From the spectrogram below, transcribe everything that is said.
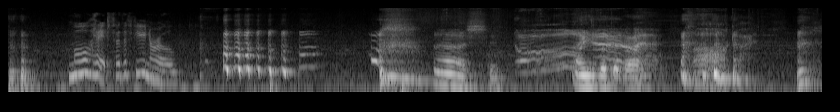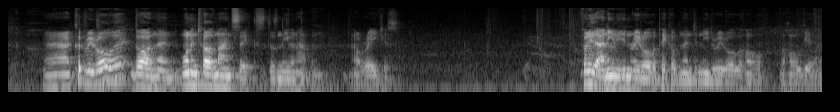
More hit for the funeral. Oh shit. Thanks, Booker Boy. Oh god. Uh, could we roll it? Go on then. 1 in 12, 9, 6. Doesn't even happen. Outrageous. Funny that I nearly didn't re-roll the pickup and then didn't need to re-roll the whole the whole game.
